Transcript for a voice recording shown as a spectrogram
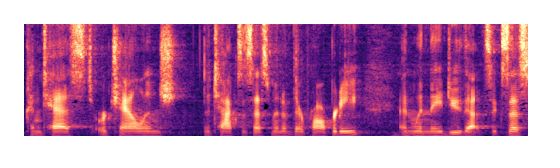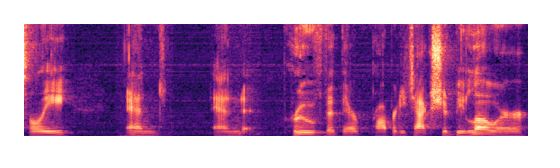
contest or challenge the tax assessment of their property. And when they do that successfully and, and prove that their property tax should be lower,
